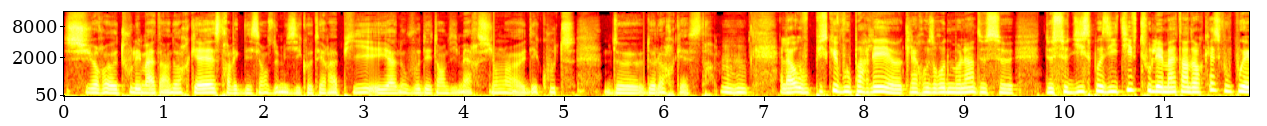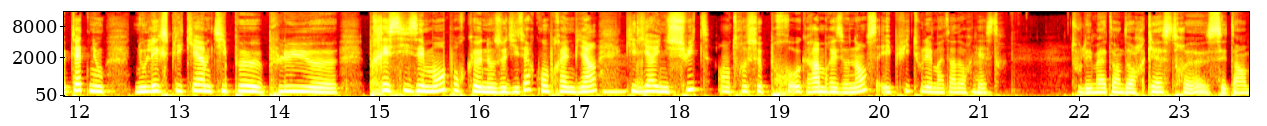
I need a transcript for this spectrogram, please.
sur tous les matins d'orchestre avec des séances de musicothérapie et à nouveau des temps d'immersion, d'écoute de, l'orchestre. Mmh alors, puisque vous parlez, Claire Rosereau de Molin, de ce de ce dispositif tous les matins d'orchestre. Vous pouvez peut-être nous, nous l'expliquer un petit peu plus euh, précisément pour que nos auditeurs comprennent bien mmh. qu'il y a une suite entre ce programme Résonance et puis tous les matins d'orchestre tous les matins d'orchestre, euh, c'est un,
